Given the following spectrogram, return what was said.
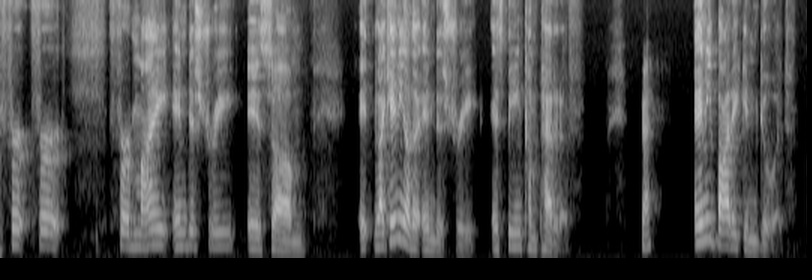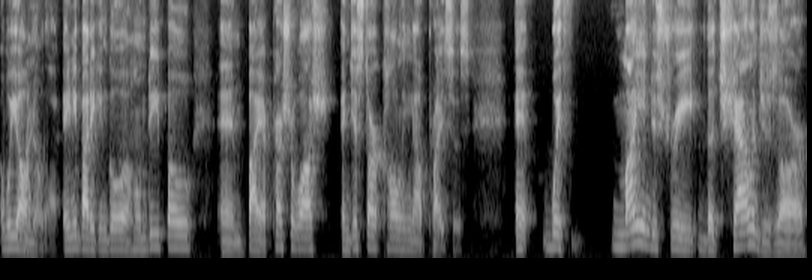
for for for my industry is um it like any other industry it's being competitive anybody can do it. We all know that. Anybody can go to home depot and buy a pressure wash and just start calling out prices. And with my industry the challenges are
